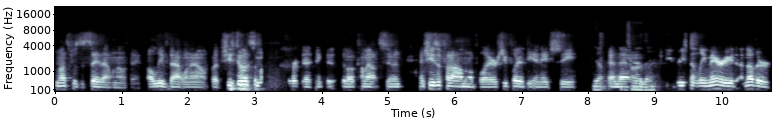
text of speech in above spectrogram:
I'm not supposed to say that one. I don't think I'll leave that one out. But she's doing some work that I think that, that'll come out soon, and she's a phenomenal player. She played at the NHC, Yeah. and then she recently married another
